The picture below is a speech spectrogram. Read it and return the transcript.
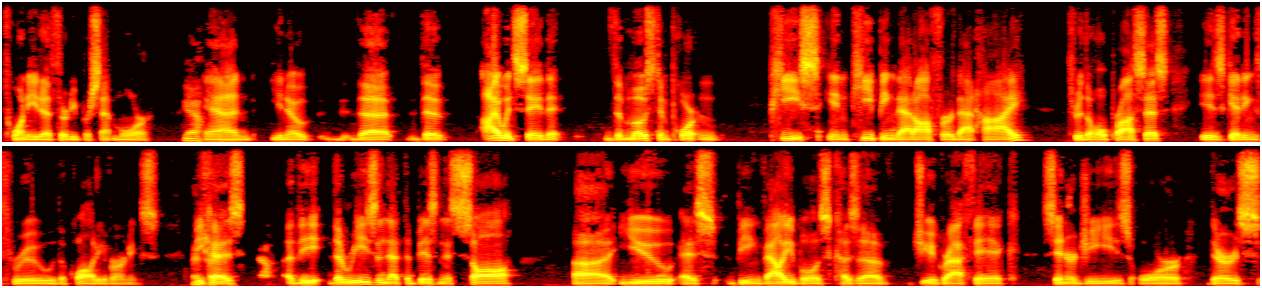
twenty to thirty percent more. Yeah. And you know the the I would say that the most important piece in keeping that offer that high through the whole process is getting through the quality of earnings That's because right. yeah. the the reason that the business saw uh, you as being valuable is because of geographic synergies or there's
